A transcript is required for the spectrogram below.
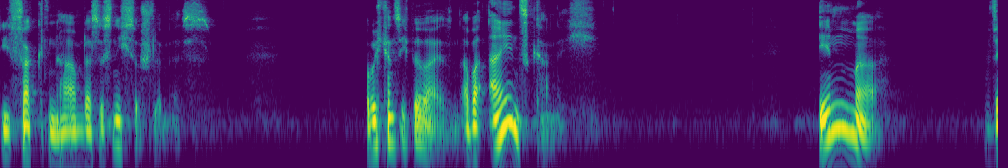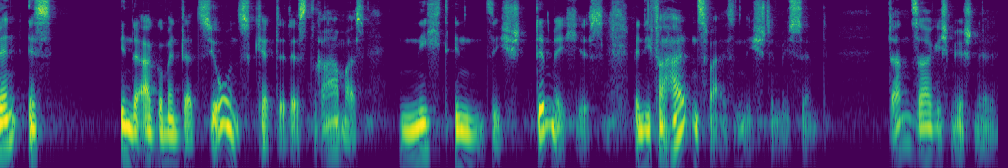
die Fakten haben, dass es nicht so schlimm ist. Aber ich kann es nicht beweisen. Aber eins kann ich. Immer, wenn es in der Argumentationskette des Dramas nicht in sich stimmig ist, wenn die Verhaltensweisen nicht stimmig sind, dann sage ich mir schnell,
